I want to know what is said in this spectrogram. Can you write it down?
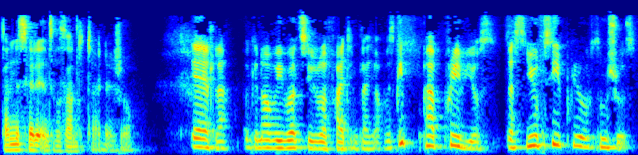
dann ist ja der interessante Teil der Show. Ja, ja, klar. Genau wie World Series of Fighting gleich auch. Es gibt ein paar Previews. Das UFC-Preview zum Schluss.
